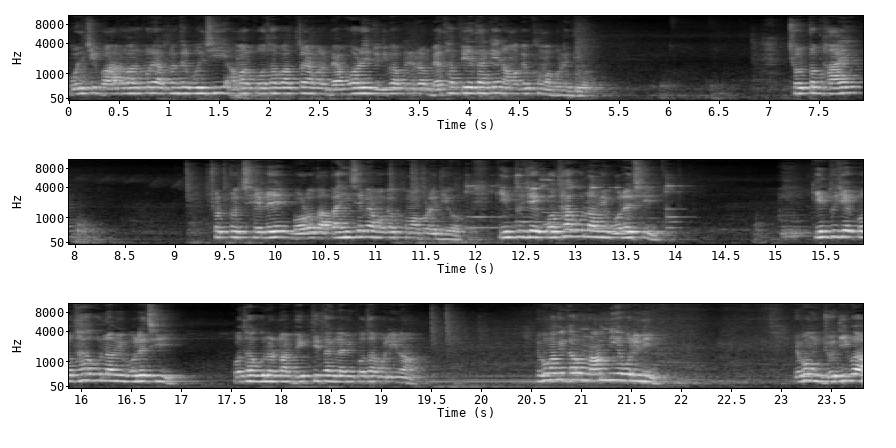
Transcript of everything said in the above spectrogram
বলছি বারবার করে আপনাদের বলছি, আমার কথাবার্তায়, আমার ব্যবহারে যদি আপনারা ব্যথা পেয়ে থাকেন, আমাকে ক্ষমা করে দিও। ছোট্ট ভাই, ছোট্ট ছেলে, বড় দাদা হিসেবে আমাকে ক্ষমা করে দিও। কিন্তু যে কথাগুলো আমি বলেছি, কিন্তু যে কথাগুলো আমি বলেছি, কথাগুলোর না ভিত্তি থাকলে আমি কথা বলি না। এবং আমি কারোর নাম নিয়ে বলিনি। এবং যদি বা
